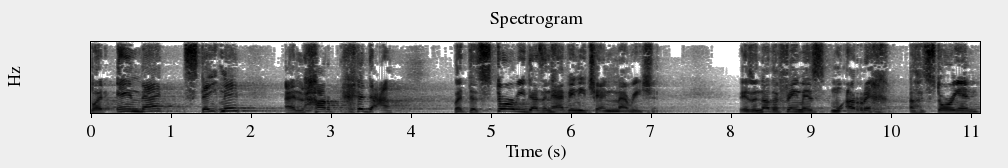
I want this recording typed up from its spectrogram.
But in that statement, al-harb khid'ah, but the story doesn't have any chain of narration. There's another famous mu'arrikh, a historian.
